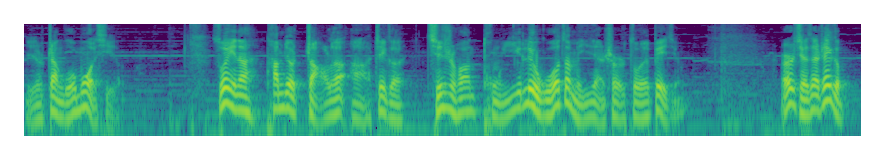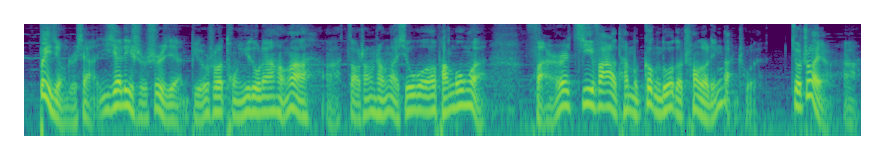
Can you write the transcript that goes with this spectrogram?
也就是战国末期了。所以呢，他们就找了啊这个秦始皇统一六国这么一件事儿作为背景，而且在这个。背景之下，一些历史事件，比如说统一度量衡啊、啊造长城啊、修过阿房宫啊，反而激发了他们更多的创作灵感出来。就这样啊，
